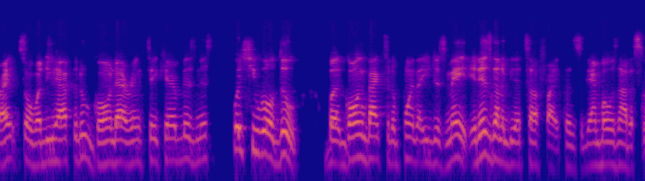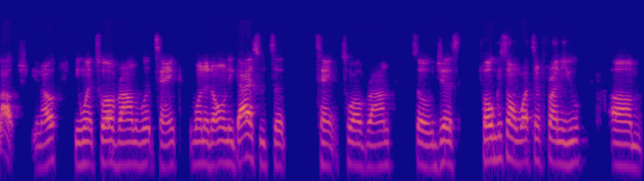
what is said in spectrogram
right? So what do you have to do? Go in that ring, take care of business, which he will do. But going back to the point that you just made, it is going to be a tough fight because Gamboa is not a slouch. You know, he went 12 round with Tank, one of the only guys who took Tank 12 round. So just focus on what's in front of you. Um,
